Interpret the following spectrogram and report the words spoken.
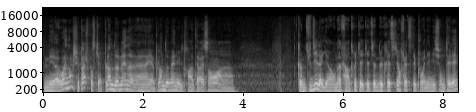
Mais euh, ouais, non, je sais pas, je pense qu'il y a plein de domaines, euh, il y a plein de domaines ultra intéressants. Comme tu dis, là, on a fait un truc avec Étienne de Crécy, en fait, c'était pour une émission de télé.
